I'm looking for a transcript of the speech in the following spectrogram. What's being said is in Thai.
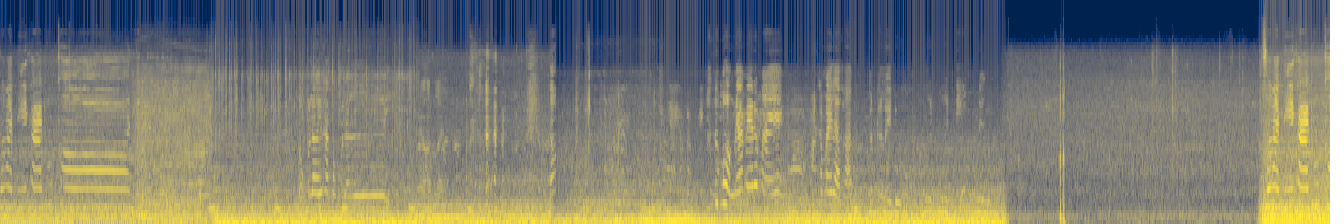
สวัสดีค่ะทุกคน ตกมาเลยค่ะ ตกมาเลยทำอะไรมองหน้าแม่ทำไม ทำไมล่ะคะ มันก็เลยดูมืดมืดนิดนึง สวัสดีค่ะทุกค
